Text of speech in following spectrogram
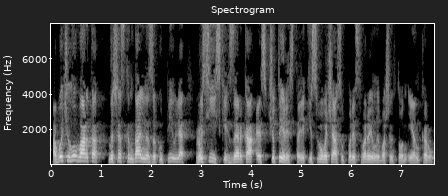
Або чого варта лише скандальна закупівля російських ЗРК С-400, які свого часу пересварили Вашингтон і Анкару.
